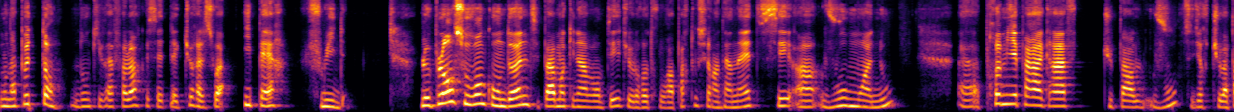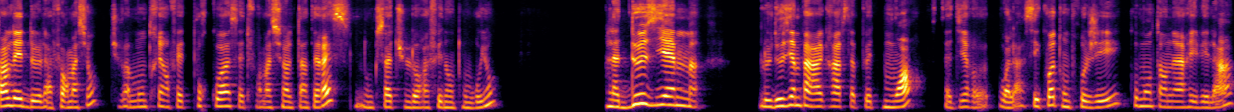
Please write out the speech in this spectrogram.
on a peu de temps, donc il va falloir que cette lecture elle soit hyper fluide. Le plan souvent qu'on donne, c'est pas moi qui l'ai inventé, tu le retrouveras partout sur internet, c'est un vous, moi, nous. Euh, premier paragraphe, tu parles vous, c'est-à-dire que tu vas parler de la formation, tu vas montrer en fait pourquoi cette formation elle t'intéresse. Donc ça, tu l'auras fait dans ton brouillon. La deuxième, le deuxième paragraphe, ça peut être moi, c'est-à-dire euh, voilà, c'est quoi ton projet, comment tu en es arrivé là,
